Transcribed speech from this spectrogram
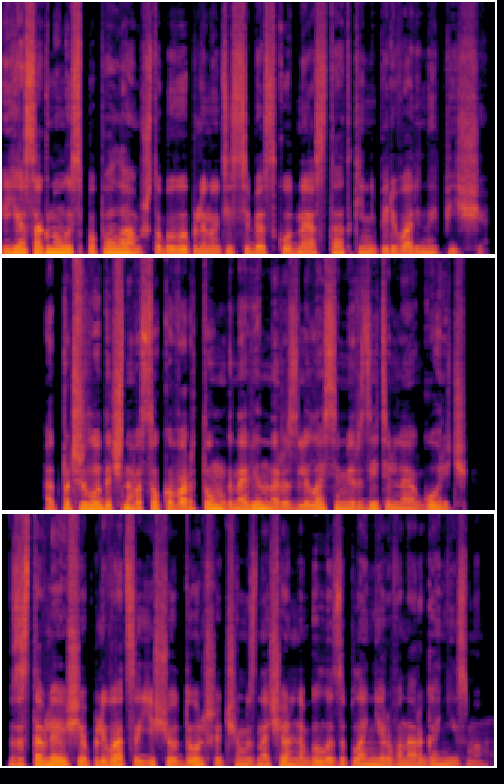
и я согнулась пополам, чтобы выплюнуть из себя скудные остатки непереваренной пищи. От поджелудочного сока во рту мгновенно разлилась омерзительная горечь, заставляющая плеваться ещё дольше, чем изначально было запланировано организмом.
